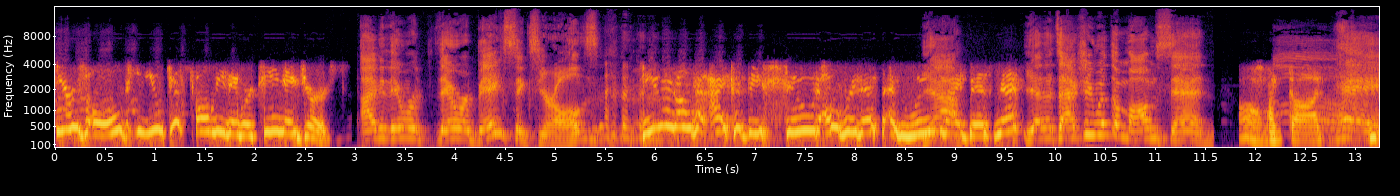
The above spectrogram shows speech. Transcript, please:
years old? You just told me they were teenagers. I mean, they were they were big six year olds. Do you know that I could be sued over this and lose Yeah. my business? Yeah, that's actually what the mom said. Oh my God. Hey,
